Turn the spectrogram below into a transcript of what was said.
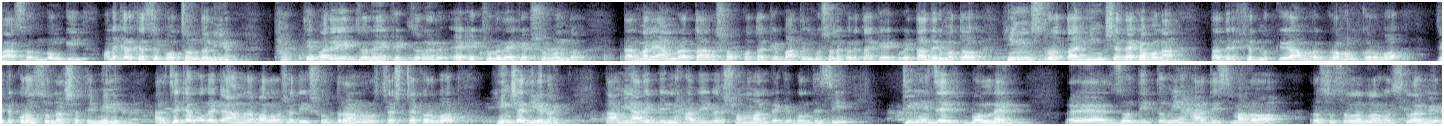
বাসনভঙ্গি অনেকের কাছে পছন্দনীয়। থাকতে পারে একজনে এক একজনের, এক এক ফুলের এক এক সুগন্ধ। তার মানে আমরা তার সব কথাকে বাতিল ঘোষণা করে তাকে একবারে তাদের মতো হিংস্রতা হিংসা দেখাবো না। তাদের খেদমতকে আমরা গ্রহণ করব, যেটা কোরআন সুন্নার সাথে মিলে। আর যেটা বলে এটা আমরা ভালোবাসা দিয়ে শুধরানোর চেষ্টা করব, হিংসা দিয়ে নয়। তা আমি আরেকদিন হাবিবের সম্মান রেখে বলতেছি, তিনি যে বললেন যদি তুমি হাদিস মানো রসুসাল্লাহ ইসলামের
